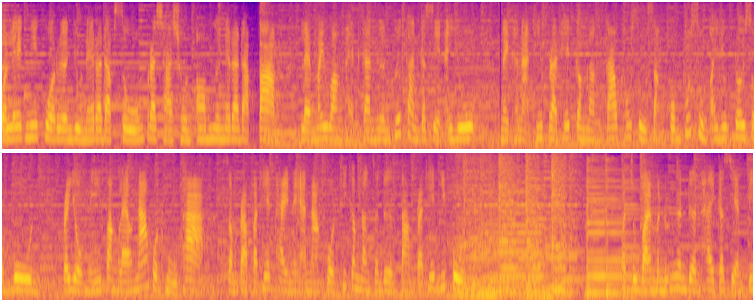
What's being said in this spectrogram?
ตัวเลขหนี้ครัวเรือนอยู่ในระดับสูง ประชาชนออมเงินในระดับต่ำ และไม่วางแผนการเงินเพื่อการเกษียณอายุ ในขณะที่ประเทศกำลังก้าวเข้าสู่สังคมผู้สูงอายุโดยสมบูรณ์ ประโยคนี้ฟังแล้วน่าหดหูค่ะสำหรับประเทศไทยในอนาคตที่กำลังจะเดินตามประเทศญี่ปุ่น ปัจจุบันมนุษย์เงินเดือนไทยเกษียณปี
